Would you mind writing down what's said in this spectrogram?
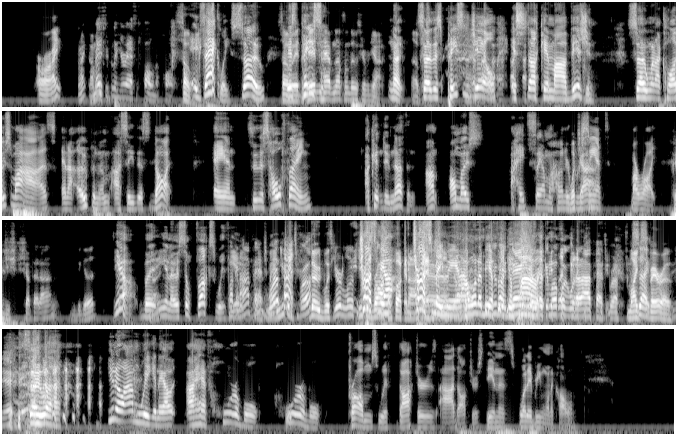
All right? Right. I'm. Basically, your ass is falling apart. So, Exactly. So, so this it piece- didn't have nothing to do with your vagina. no. Okay. So this piece of gel is stuck in my vision. So when I close my eyes and I open them, I see this dot. And through this whole thing, I couldn't do nothing. I'm almost, I hate to say I'm 100% Which eye? my right. Could you sh- shut that eye and you'd be good? Yeah, but Right. you know, it still fucks with you. Fucking you. eye patch, man. a You could, patch, bro. dude, with your look, you Trust could me, I- a fucking eye Trust patch. me, Yeah, man. I want to be a fucking dangerous pirate. looking motherfucker with an eye patch, bro. Mike So- Sparrow. Yeah. So, uh, you know, I'm wigging out. I have horrible, horrible problems with doctors, eye doctors, dentists, whatever you want to call them.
